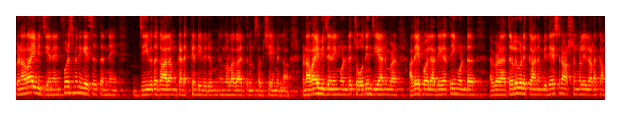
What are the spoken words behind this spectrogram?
പിണറായി വിജയൻ എൻഫോഴ്സ്മെന്റ് കേസിൽ തന്നെ ജീവിതകാലം കിടക്കേണ്ടി വരും എന്നുള്ള കാര്യത്തിലും സംശയമില്ല. പിണറായി വിജയനെയും കൊണ്ട് ചോദ്യം ചെയ്യാനും അതേപോലെ അദ്ദേഹത്തെയും കൊണ്ട് തെളിവെടുക്കാനും വിദേശ രാഷ്ട്രങ്ങളിലടക്കം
